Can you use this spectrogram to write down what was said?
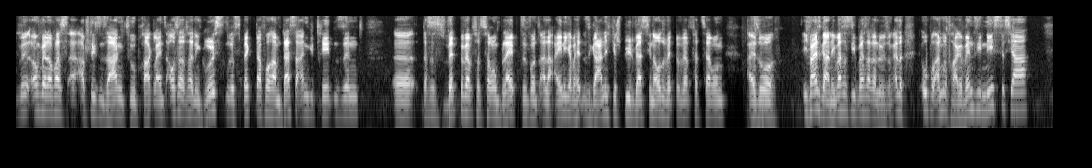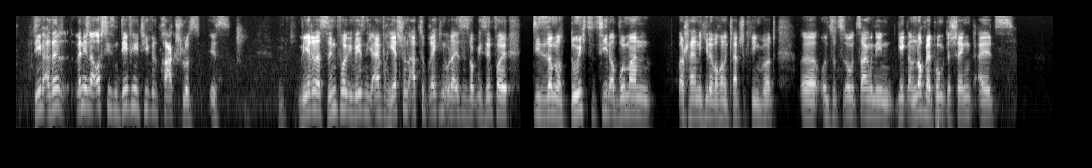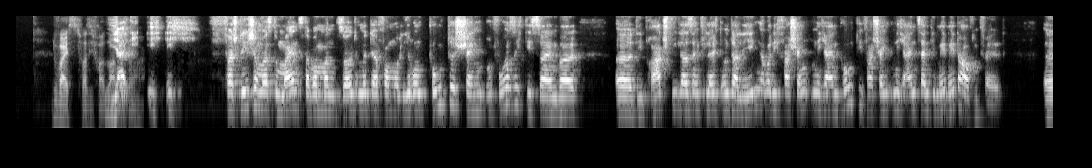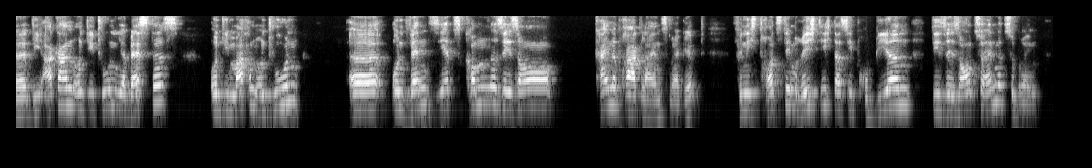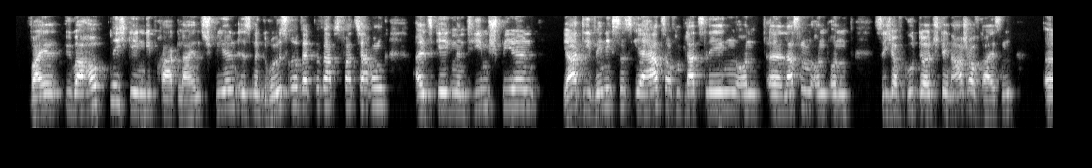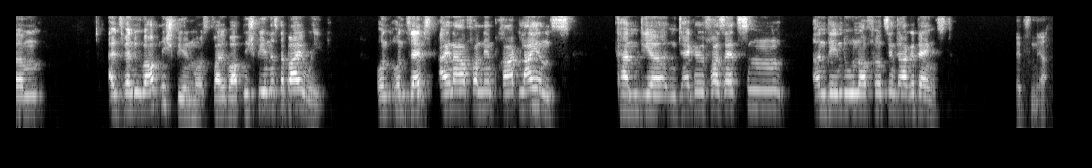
Will irgendwer noch was äh, abschließend sagen zu Prag Lions, außer dass wir den größten Respekt davor haben, dass sie angetreten sind. Äh, dass es Wettbewerbsverzerrung bleibt, sind wir uns alle einig, aber hätten sie gar nicht gespielt, wäre es genauso Wettbewerbsverzerrung. Also ich weiß gar nicht, was ist die bessere Lösung? Also, Opo, andere Frage. Wenn sie nächstes Jahr, also wenn in der Offseason definitiv in Prag Schluss ist, wäre das sinnvoll gewesen, nicht einfach jetzt schon abzubrechen oder ist es wirklich sinnvoll, die Saison noch durchzuziehen, obwohl man wahrscheinlich jede Woche eine Klatsche kriegen wird äh, und sozusagen den Gegnern noch mehr Punkte schenkt, als du weißt, was ich frage. Ja, ich, ich verstehe schon, was du meinst, aber man sollte mit der Formulierung Punkte schenken vorsichtig sein, weil die Prag-Spieler sind vielleicht unterlegen, aber die verschenken nicht einen Punkt, die verschenken nicht einen Zentimeter auf dem Feld. Äh, die ackern und die tun ihr Bestes und die machen und tun. Äh, und wenn es jetzt kommende Saison keine Prag Lions mehr gibt, finde ich es trotzdem richtig, dass sie probieren, die Saison zu Ende zu bringen. Weil überhaupt nicht gegen die Prag Lions spielen ist eine größere Wettbewerbsverzerrung, als gegen ein Team spielen, ja, die wenigstens ihr Herz auf den Platz legen und äh, lassen und, und sich auf gut Deutsch den Arsch aufreißen, ähm, als wenn du überhaupt nicht spielen musst, weil überhaupt nicht spielen ist eine Bye Week. Und, und selbst einer von den Prag Lions kann dir einen Tackle versetzen, an den du noch 14 Tage denkst. Verletzen, ja.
